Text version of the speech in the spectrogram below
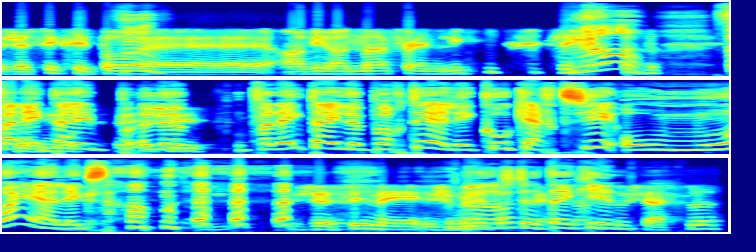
Je sais que c'est pas hmm. euh, environnement friendly. non, fallait que tu le, fallait que ailles le porter à l'éco-quartier au moins, Alexandre. je sais, mais je voulais pas que personne touche à ça.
